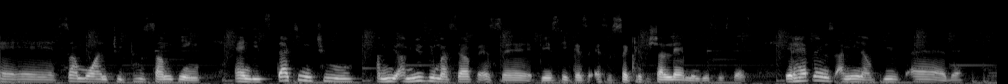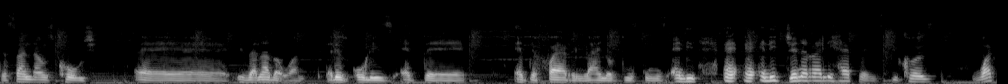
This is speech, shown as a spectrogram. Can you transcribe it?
uh, someone to do something, and it's starting to. I'm, I'm using myself as a basic as, as a sacrificial lamb in this instance. It happens. I mean, I'll give uh, the the Sundowns coach uh, is another one that is always at the at the firing line of these things, and it and, and it generally happens because what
